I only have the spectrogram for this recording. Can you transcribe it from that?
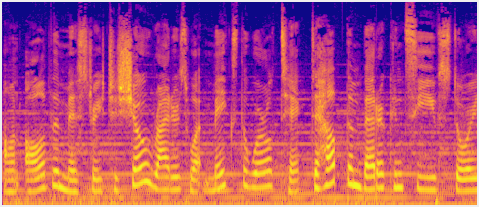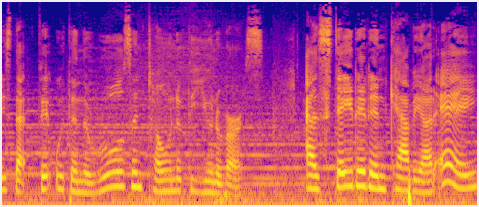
on all of the mystery to show writers what makes the world tick to help them better conceive stories that fit within the rules and tone of the universe. As stated in Caveat A,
